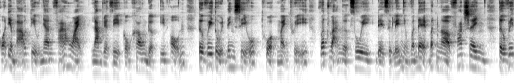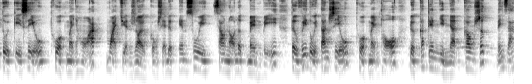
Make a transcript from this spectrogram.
có điểm báo tiểu nhân phá hoại, làm việc gì cũng không được yên ổn. Tử vi tuổi Đinh Sửu thuộc mệnh Thủy vất vả ngược xuôi để xử lý những vấn đề bất ngờ phát sinh. Tử vi tuổi Kỷ Sửu thuộc mệnh Hỏa, mọi chuyện rồi cũng sẽ được êm xuôi sau nỗ lực bền bỉ. Tử vi tuổi Tân Sửu thuộc mệnh Thổ được cấp trên nhìn nhận công sức đánh giá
